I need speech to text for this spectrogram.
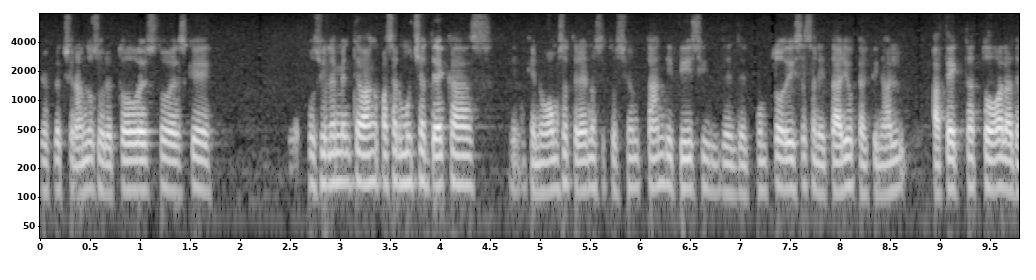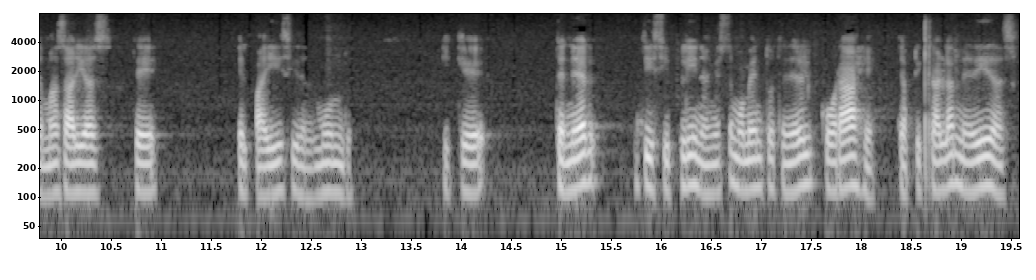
reflexionando sobre todo esto, es que posiblemente van a pasar muchas décadas en que no vamos a tener una situación tan difícil desde el punto de vista sanitario que al final afecta a todas las demás áreas de el país y del mundo. Y que tener disciplina en este momento, tener el coraje de aplicar las medidas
